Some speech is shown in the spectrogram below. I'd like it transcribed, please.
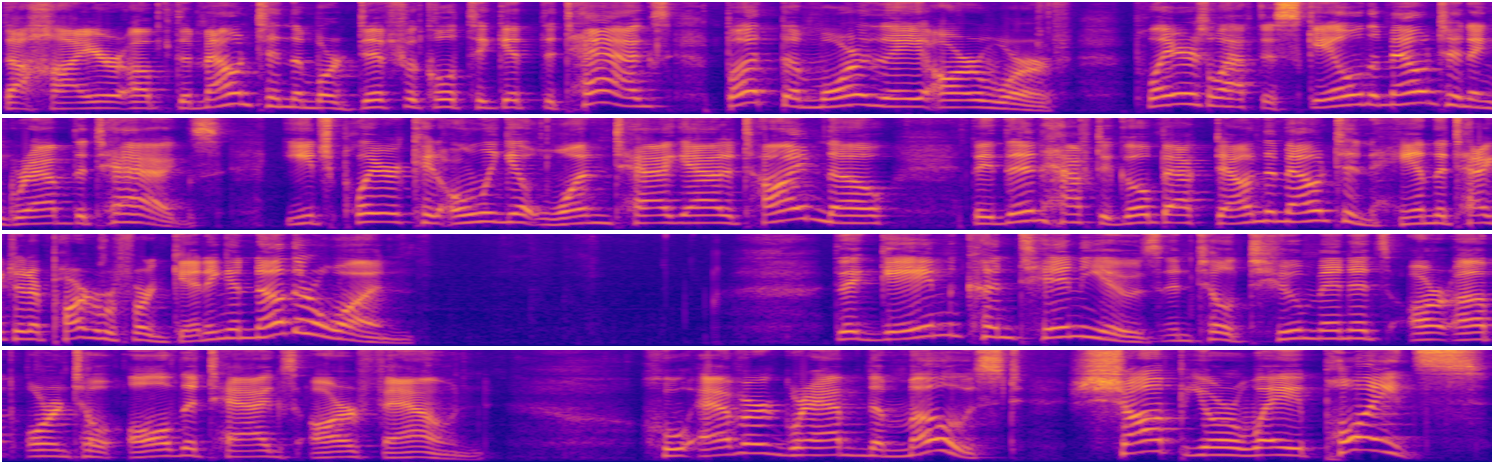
The higher up the mountain, the more difficult to get the tags, but the more they are worth. Players will have to scale the mountain and grab the tags. Each player can only get one tag at a time, though. They then have to go back down the mountain, hand the tag to their partner before getting another one. The game continues until two minutes are up or until all the tags are found. Whoever grabbed the most, shop your way points.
